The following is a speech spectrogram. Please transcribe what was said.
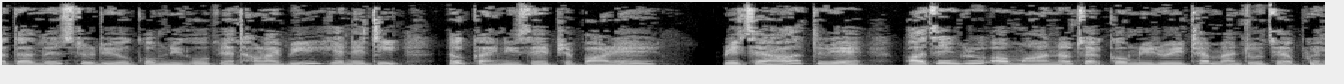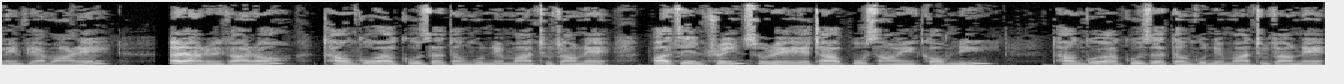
အသံသွင်းစတူဒီယိုကုမ္ပဏီကို ပြန်ထောင်လိုက်ပြီး ယနေ့ထိ လုပ်ကိုင်နေဆဲ ဖြစ်ပါတယ်။ Richard ဟာ သူ့ရဲ့ Virgin Group အောက်မှာ နောက်ထပ် ကုမ္ပဏီတွေ ထပ်မံတိုးချဲ့ဖွင့်လှစ်ပြန်ပါတယ်။ အဲဒါတွေကတော့ ၁၉၉၃ ခုနှစ်မှာ ထူထောင်တဲ့ Virgin Train ဆိုတဲ့ ရထားပို့ဆောင်ရေးကုမ္ပဏီ၊၁၉၉၃ ခုနှစ်မှာ ထူထောင်တဲ့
